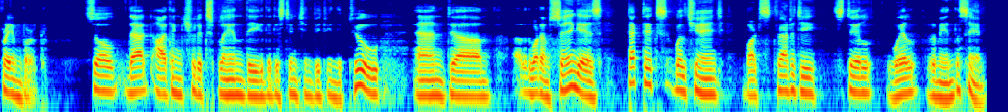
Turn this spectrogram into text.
framework. So that I think should explain the, the distinction between the two. And um, what I'm saying is tactics will change, but strategy still will remain the same.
